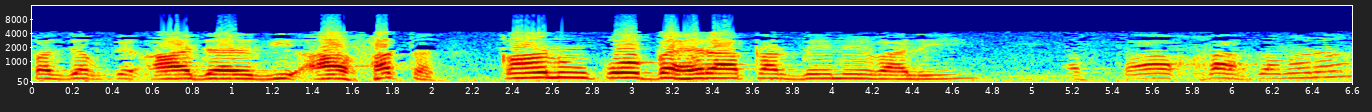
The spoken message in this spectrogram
پر جبکہ آ جائے گی آفت کانوں کو بہرا کر دینے والی۔ فاخا کا مانا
